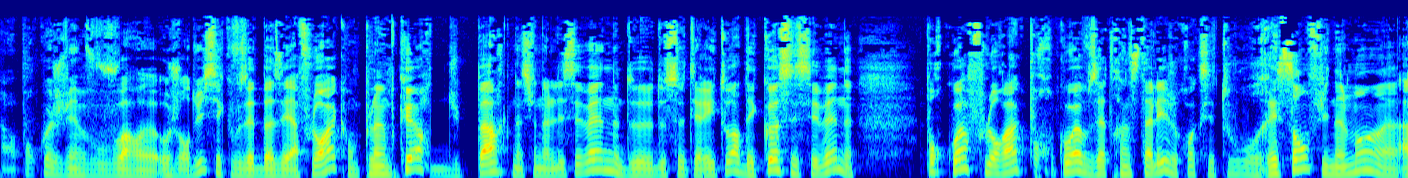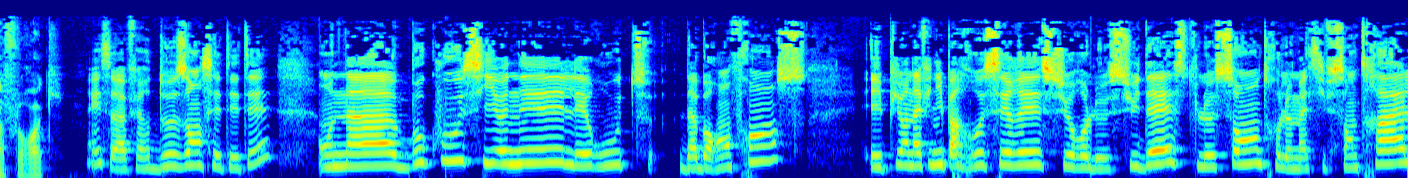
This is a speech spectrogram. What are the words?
Alors pourquoi je viens vous voir aujourd'hui, c'est que vous êtes basé à Florac, en plein cœur du parc national des Cévennes, de, ce territoire d'Écosse et Cévennes. Pourquoi Florac? Pourquoi vous êtes installé? Je crois que c'est tout récent finalement à Florac. Et ça va faire deux ans cet été. On a beaucoup sillonné les routes d'abord en France, et puis on a fini par resserrer sur le sud-est, le centre, le massif central.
